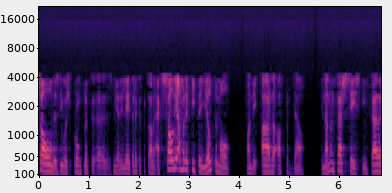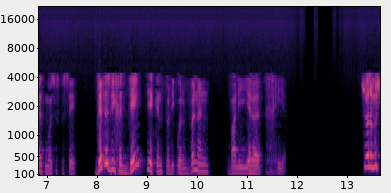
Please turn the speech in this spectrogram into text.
sal, dis die oorspronklike uh, is meer die letterlike vertaling. Ek sal die Amalekiete heeltemal van die aarde af verdel. En dan in vers 16, verder het Moses gesê: "Dit is die gedenkteken vir die oorwinning wat die Here gee." So hulle moes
